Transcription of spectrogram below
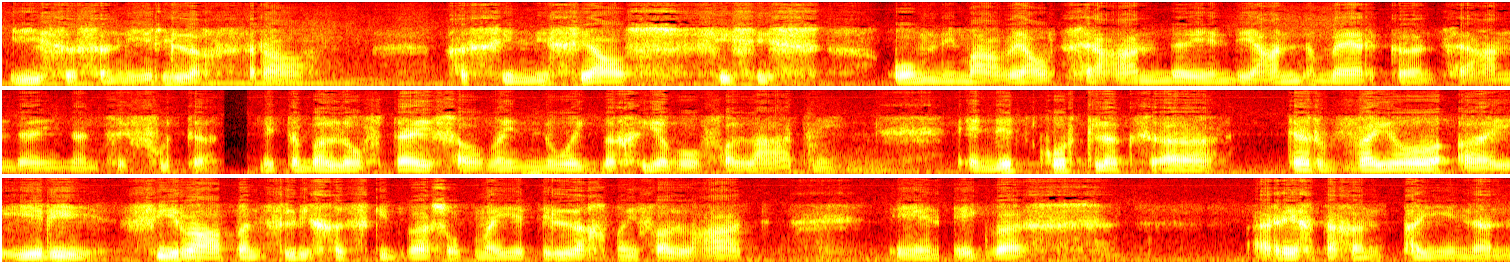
Jesus in hierdie ligstraal gesien nie selfs fisies hom nie maar wel sy hande en die hande merke in sy hande en in sy voete met 'n belofte hy sal my nooit begewe of verlaat nie. En net kortliks uh terwyl uh, hierdie vuurwapen vlieg geskiet was op my het die lig my verlaat en ek was regtig in pyn en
